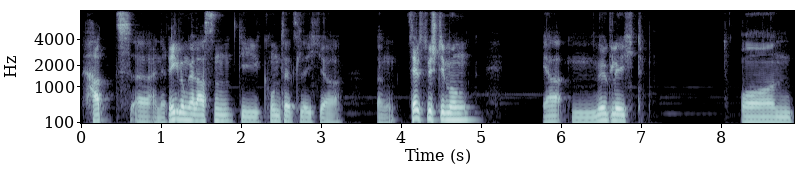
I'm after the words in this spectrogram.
hat äh, eine Regelung erlassen, die grundsätzlich ja Selbstbestimmung ermöglicht. Und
